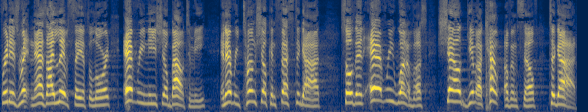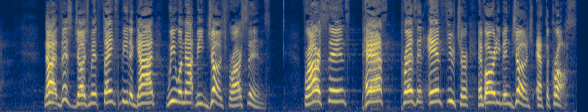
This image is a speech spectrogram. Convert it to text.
For it is written, As I live, saith the Lord, every knee shall bow to me, and every tongue shall confess to God. So then every one of us shall give account of himself to God. Now, at this judgment, thanks be to God, we will not be judged for our sins. For our sins, past, present, and future, have already been judged at the cross.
